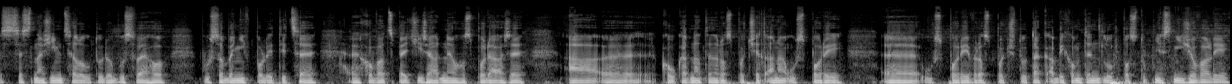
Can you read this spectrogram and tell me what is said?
se snažím celou tu dobu svého působení v politice chovat s péčí řádného hospodáře a koukat na ten rozpočet a na úspory, úspory v rozpočtu tak, abychom ten dluh postupně snižovali,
